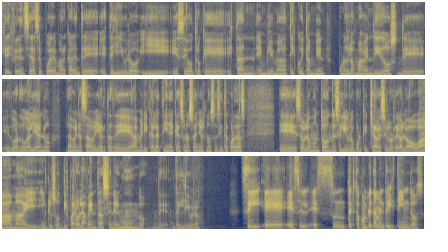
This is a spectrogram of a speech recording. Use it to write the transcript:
¿Qué diferencia se puede marcar entre este libro y ese otro que es tan emblemático y también uno de los más vendidos de Eduardo Galeano, Las Venas Abiertas de América Latina, que hace unos años, no sé si te acuerdas, eh, se habló un montón de ese libro porque Chávez se lo regaló a Obama e incluso disparó las ventas en el mundo del libro. Sí, eh, es, es, son textos completamente distintos.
